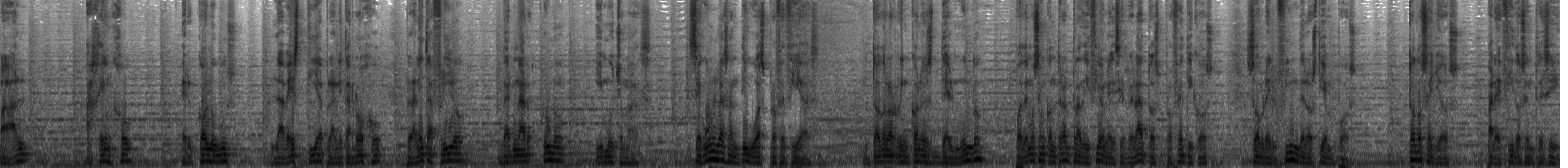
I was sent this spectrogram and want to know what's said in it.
Baal, Ajenjo, Hercólubus, La Bestia, Planeta Rojo, Planeta Frío, Bernard I y mucho más. Según las antiguas profecías, en todos los rincones del mundo podemos encontrar tradiciones y relatos proféticos sobre el fin de los tiempos, todos ellos parecidos entre sí.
